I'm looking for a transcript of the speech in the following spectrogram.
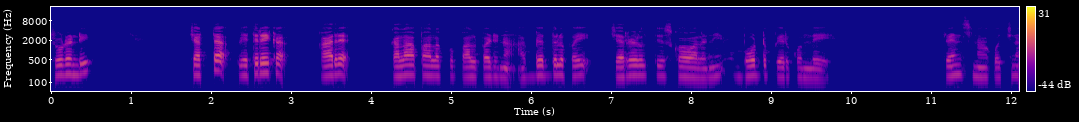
చూడండి. చట్ట వ్యతిరేక కార్య కలాపాలకు పాల్పడిన అభ్యర్థులపై చర్యలు తీసుకోవాలని బోర్డు పేర్కొంది. ఫ్రెండ్స్ నాకు వచ్చిన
